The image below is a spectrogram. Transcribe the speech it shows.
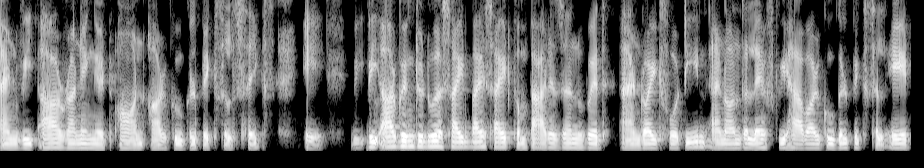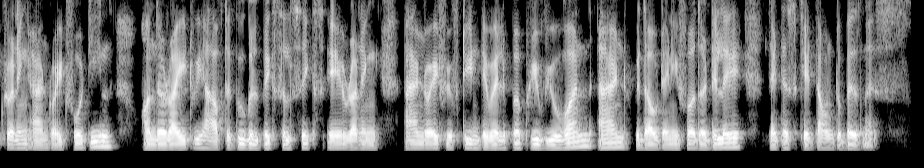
and we are running it on our Google Pixel 6a. We are going to do a side-by-side -side comparison with Android 14 and on the left we have our Google Pixel 8 running Android 14. On the right we have the Google Pixel 6a running Android 15 Developer Preview 1 and without any further delay, let us get down to business.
